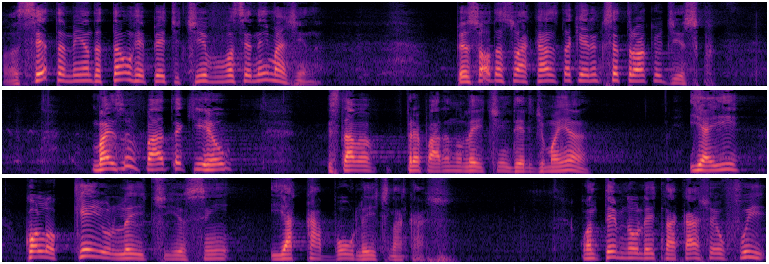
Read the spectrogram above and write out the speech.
Você também anda tão repetitivo, você nem imagina. O pessoal da sua casa está querendo que você troque o disco. Mas o fato é que eu estava preparando o leitinho dele de manhã, e aí coloquei o leite assim e acabou o leite na caixa. Quando terminou o leite na caixa, eu fui,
